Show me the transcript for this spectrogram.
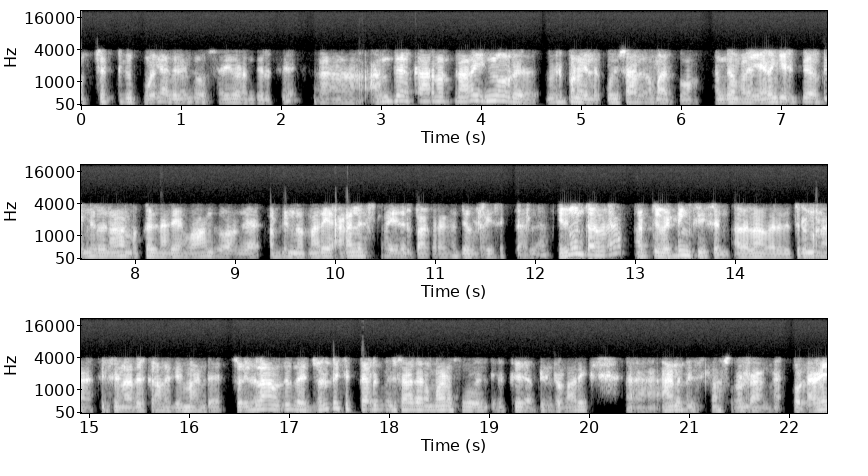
உச்சத்துக்கு போய் அதுல இருந்து ஒரு சரிவடைஞ்சிருக்கு அந்த காரணத்தினால இன்னொரு விற்பனையில கொஞ்சம் சாதகமா இருக்கும். அங்க மலை இறங்கியிருக்கு அப்படிங்கறதுனால மக்கள் நிறைய வாங்குவாங்க அப்படின்ற மாதிரி அனலிஸ்ட் எதிர்பார்க்கறாங்க ஜுவல்லரி செக்டர்ல இதுவும் தவிர அடுத்து வெட்டிங் சீசன் அதெல்லாம் வருது. திருமண சீசன் அதற்கான டிமாண்டு ஸோ இதெல்லாம் வந்து இந்த ஜுவல்லரி செக்டருக்கு சாதாரணமான சூழல் இருக்கு அப்படின்ற மாதிரி அனலிஸ்ட் எல்லாம் சொல்றாங்க. இப்போ நிறைய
